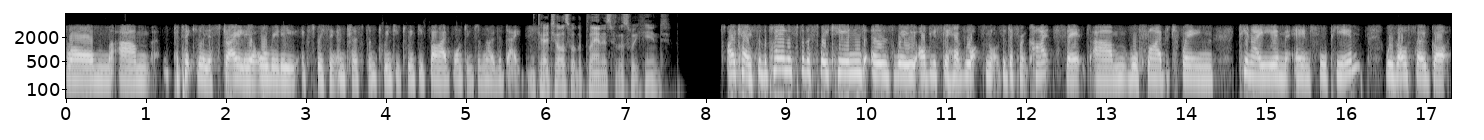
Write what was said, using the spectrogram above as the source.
from um, particularly Australia already expressing interest in 2025, wanting to know the date. Okay, tell us what the plan is for this weekend. Okay, so the plan is for this weekend is we obviously have lots and lots of different kites that um, will fly between 10 a.m. and 4 p.m. We've also got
